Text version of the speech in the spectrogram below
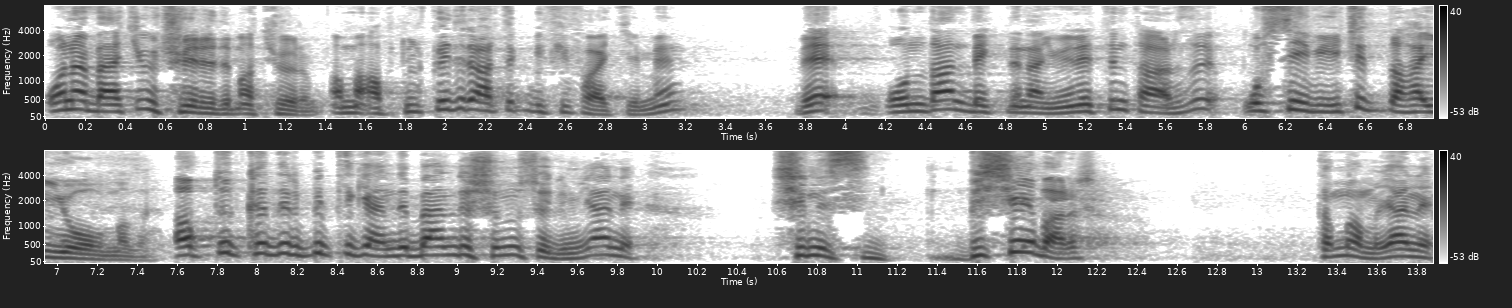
ona belki 3 verirdim atıyorum. Ama Abdülkadir artık bir FIFA hakemi ve ondan beklenen yönetim tarzı o seviye için daha iyi olmalı. Abdülkadir Bittigen'de ben de şunu söyleyeyim. Yani şimdi bir şey var. Tamam mı? Yani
